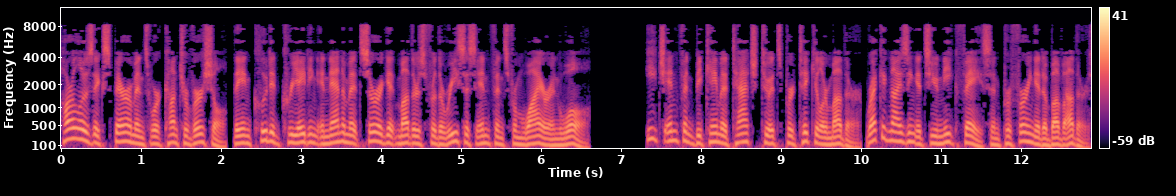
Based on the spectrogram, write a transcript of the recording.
Harlow's experiments were controversial, they included creating inanimate surrogate mothers for the rhesus infants from wire and wool. Each infant became attached to its particular mother, recognizing its unique face and preferring it above others.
